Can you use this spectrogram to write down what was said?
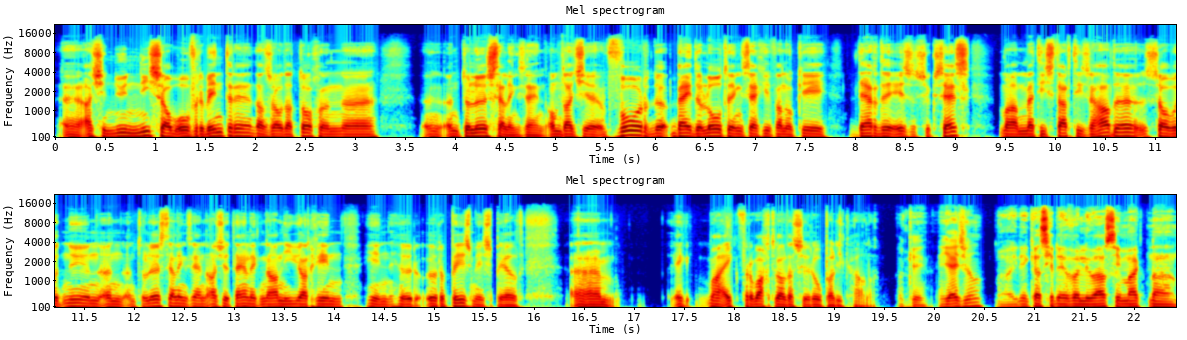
eh, als je nu niet zou overwinteren, dan zou dat toch een, eh, een, een teleurstelling zijn. Omdat je voor de, bij de loting zeg je van oké, derde is een succes. Maar met die start die ze hadden, zou het nu een, een, een teleurstelling zijn als je uiteindelijk na nieuwjaar geen, geen Euro- Europees meer speelt. Ehm, ik, maar ik verwacht wel dat ze Europa League halen. Oké, en jij Gilles? Nou, ik denk als je de evaluatie maakt na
